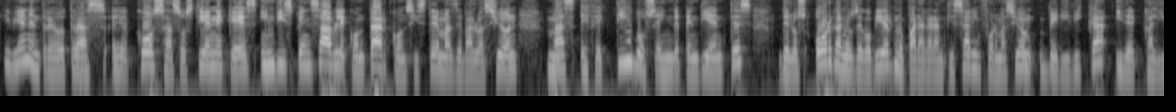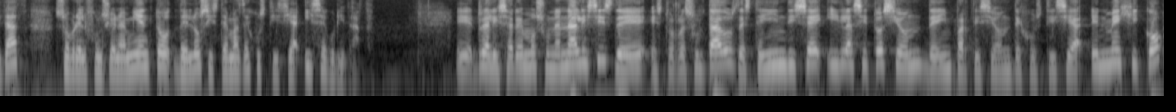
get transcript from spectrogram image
Y bien, entre otras eh, cosas, sostiene que es indispensable contar con sistemas de evaluación más efectivos e independientes de los órganos de gobierno para garantizar información verídica y de calidad sobre el funcionamiento de los sistemas de justicia y seguridad. Eh, realizaremos un análisis de estos resultados, de este índice y la situación de impartición de justicia en México.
